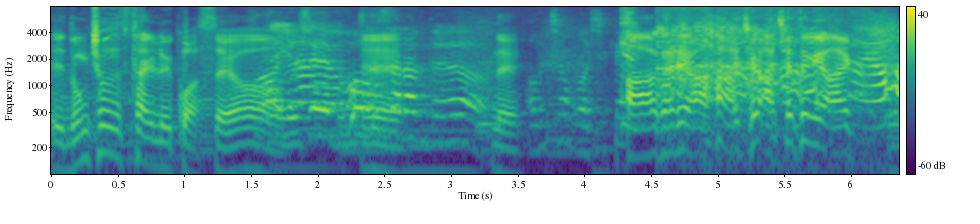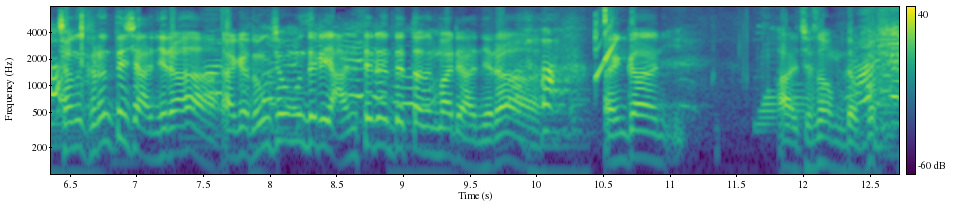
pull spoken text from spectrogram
이 농촌 스타일로 입고 왔어요. 아, 요새 노원 네. 사람들 네. 엄청 멋있게 아 그래요? 아, 저, 아 죄송해요. 아, 저는 그런 뜻이 아니라 아, 그러니까 농촌 분들이 안 세련됐다는 말이 아니라 아, 그러니까 이- 아 죄송합니다. 뭐, 아니에요.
